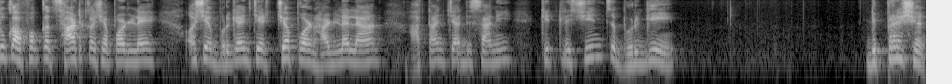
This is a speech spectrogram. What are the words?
तुका फकत साठ कशे पडले? अशे भुरग्यांचेर चेपण हाडलेल्यान आतांच्या दिसांनी कितलींशींच भुरगीं डिप्रेशन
